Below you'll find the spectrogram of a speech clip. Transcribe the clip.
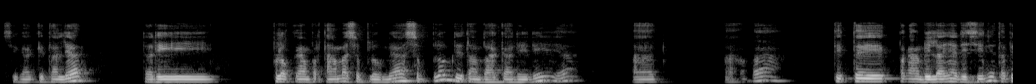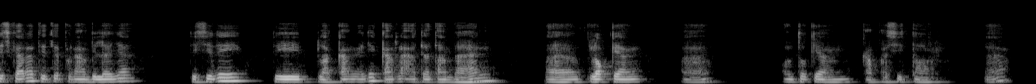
Sehingga kita lihat dari blok yang pertama sebelumnya, sebelum ditambahkan ini ya, uh, apa titik pengambilannya di sini, tapi sekarang titik pengambilannya di sini di belakang ini karena ada tambahan uh, blok yang uh, untuk yang kapasitor. Ya.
